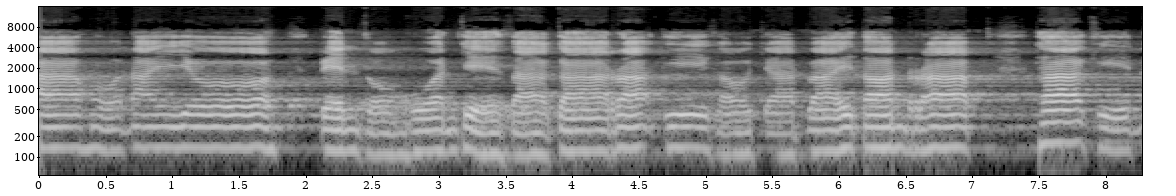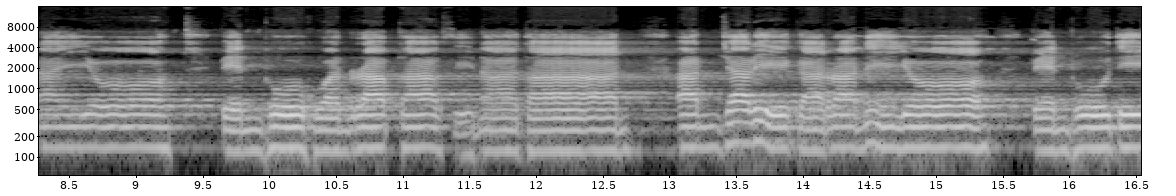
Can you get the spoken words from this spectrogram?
าโหนายโย เป็นสงควรเจตาการะที่เขาจัดไว้ต้อนรับทักขินายโย เป็นผู้ควรรับทักษินาทาน อัญชริการนิโย เป็นผู้ที่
